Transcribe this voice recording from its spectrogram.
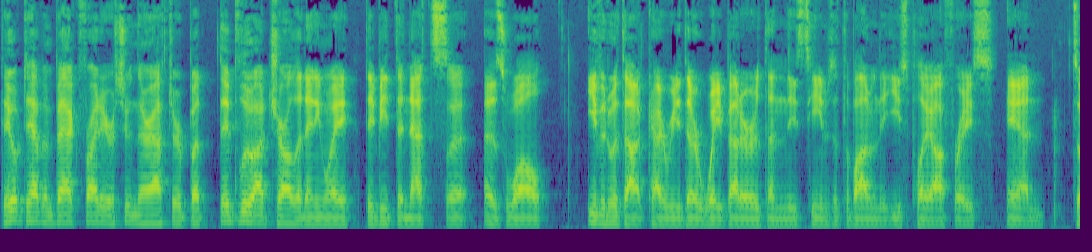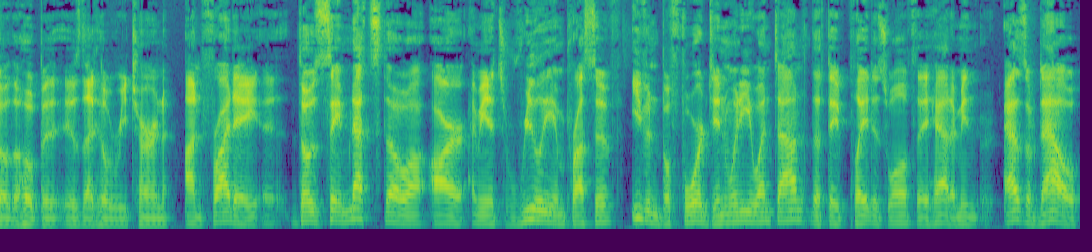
They hope to have him back Friday or soon thereafter, but they blew out Charlotte anyway. They beat the Nets uh, as well even without Kyrie, they're way better than these teams at the bottom of the East playoff race. And so the hope is that he'll return on Friday. Uh, those same Nets, though, uh, are, I mean, it's really impressive, even before Dinwiddie went down, that they've played as well as they had. I mean, as of now,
